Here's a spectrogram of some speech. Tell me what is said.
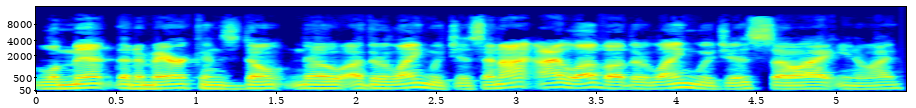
lament that Americans don't know other languages, and I, I love other languages, so I you know I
